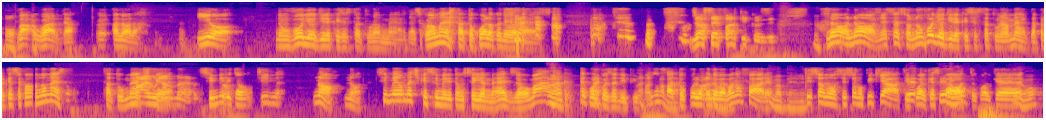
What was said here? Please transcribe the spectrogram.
8. Ma guarda, eh, allora, io non voglio dire che sia stata una merda, secondo me è stato quello che doveva essere. Già sei farti così. No, no, nel senso non voglio dire che sia stata una merda, perché secondo me è stato un Ma match una che merda. si merita un... si- No, no, ma è un match che si merita un 6 e mezzo, ma Eh, anche qualcosa di più. eh, Hanno vabbè. fatto quello che Eh, dovevano fare. eh. Si sono, si sono picchiati, Eh, qualche però- spot, qualche... Però,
